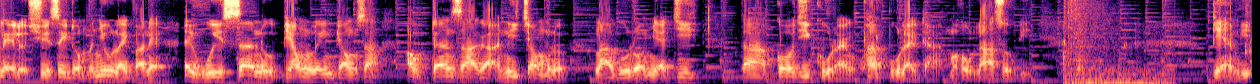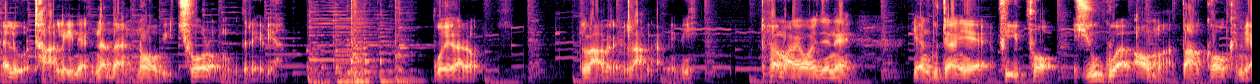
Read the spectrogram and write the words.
လှဲ့လို့ရွှေစိတ်တော့မညှို့လိုက်ပါနဲ့အဲ့ဝေဆန်းတို့ပြောင်းလိန်ပြောင်းစားအောက်တန်းစားကအနှိကြောင်မလို့ငါကိုယ်တော်မြတ်ကြီးဒါကောကြီးကိုယ်တိုင်ကိုဖတ်ပို့လိုက်တာမဟုတ်လားဆိုပြီးပြန်ပြီးအဲ့လိုအထာလေးနဲ့နတ်တန်နှောပြီးချောတော်မူတဲ့ဗျာပွဲကတော့လာတယ်လာလာနေပြီတစ်ဖက်မှာလည်းဝါချင်းနဲ့ ရန်ကူတန်ရဲ့အဖိဖို့ယူကွက်အောက်မှာတာကောခမရ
